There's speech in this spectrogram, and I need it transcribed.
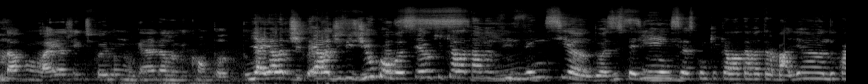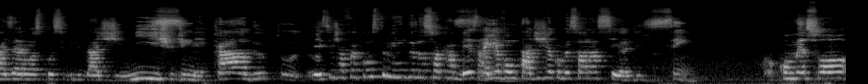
Estavam lá e a gente foi num lugar, ela me contou tudo. E aí ela, de te- ela dividiu com você o que, que ela estava Sim. vivenciando, as experiências, com o que, que ela estava trabalhando, quais eram as possibilidades de nicho, de Sim, mercado. Tudo. E aí você já foi construindo na sua cabeça, Sim. aí a vontade já começou a nascer ali. Sim. Começou,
